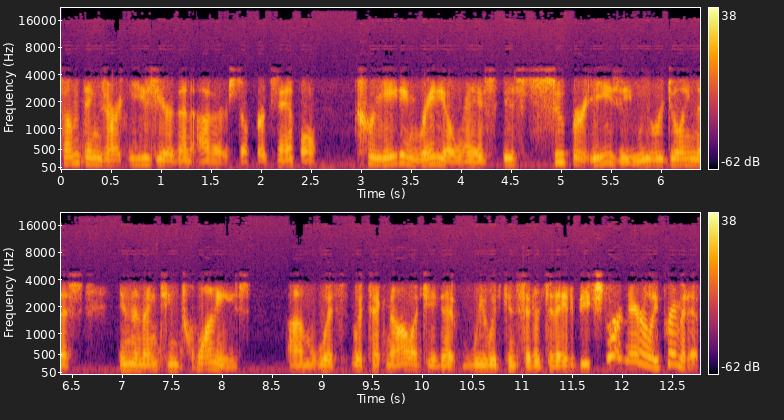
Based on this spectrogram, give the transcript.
some things are easier than others. So, for example, creating radio waves is super easy. We were doing this in the 1920s um, with with technology that we would consider today to be extraordinarily primitive.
